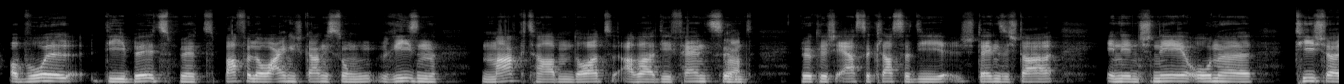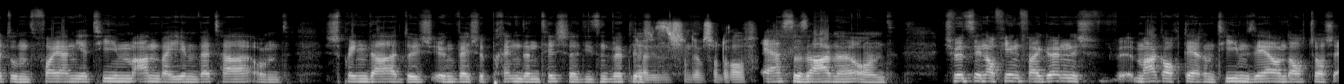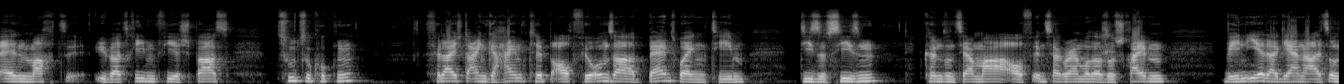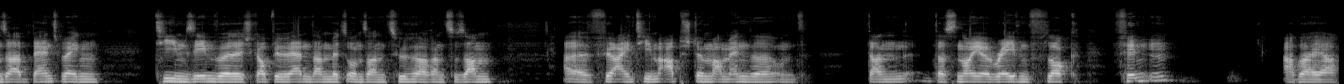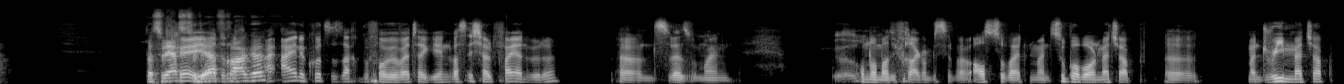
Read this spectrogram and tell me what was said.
Obwohl die Bills mit Buffalo eigentlich gar nicht so einen riesen Markt haben dort, aber die Fans sind wirklich erste Klasse. Die stellen sich da in den Schnee ohne T-Shirt und feuern ihr Team an bei jedem Wetter und springen da durch irgendwelche brennenden Tische. Die sind wirklich Ja, die sind schon, die haben schon drauf. erste Sahne und ich würde es denen auf jeden Fall gönnen. Ich mag auch deren Team sehr und auch Josh Allen macht übertrieben viel Spaß zuzugucken. Vielleicht ein Geheimtipp auch für unser Bandwagon-Team diese Season. Ihr könnt uns ja mal auf Instagram oder so schreiben, wen ihr da gerne als unser Bandwagon-Team sehen würdet. Ich glaube, wir werden dann mit unseren Zuhörern zusammen äh, für ein Team abstimmen am Ende und dann das neue Raven Flock finden. Aber ja, das wär's zu der ja, Frage. Eine kurze Sache, bevor wir weitergehen, was ich halt feiern würde. Äh, und das wäre so mein, äh, um nochmal die Frage ein bisschen auszuweiten, mein Super Bowl-Matchup, äh, mein Dream-Matchup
